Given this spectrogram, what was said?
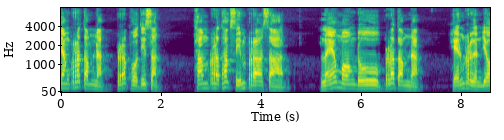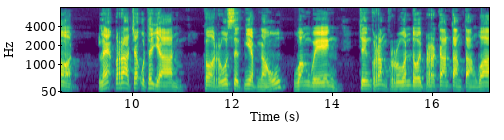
ยังพระตำหนักพระโพธิสัตว์ทำประทักษิณปราศาสตร์แล้วมองดูพระตำหนัก เห็นเรือนยอด และราชอุทยาน ก็รู้สึกเงียบเหงา วังเวง จึงคร่ำครวญโดยประการต่างๆว่า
